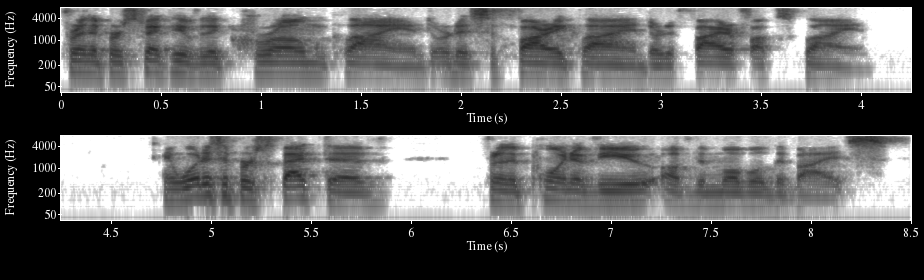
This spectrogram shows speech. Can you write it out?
from the perspective of the chrome client or the safari client or the firefox client and what is the perspective from the point of view of the mobile device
